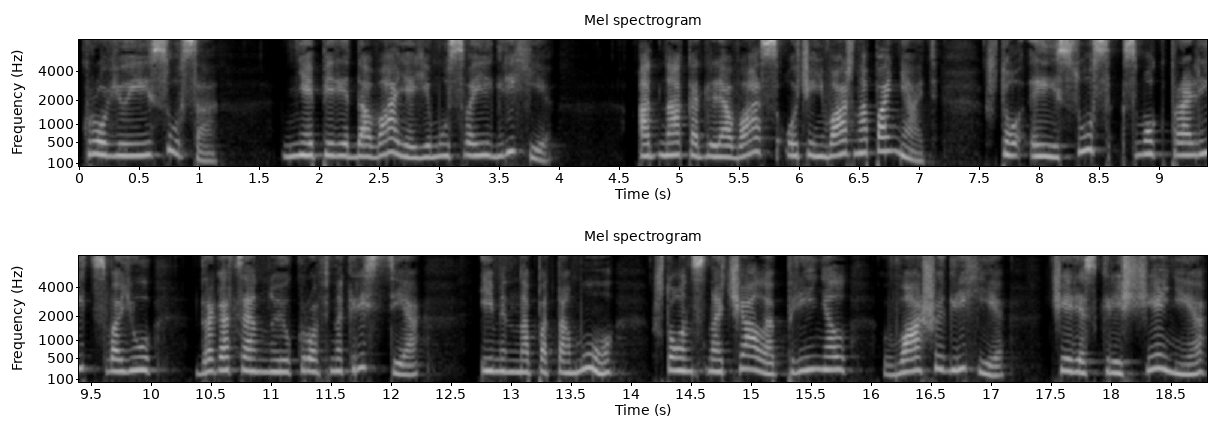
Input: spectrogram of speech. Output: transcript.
кровью Иисуса, не передавая Ему свои грехи. Однако для вас очень важно понять, что Иисус смог пролить свою драгоценную кровь на кресте именно потому, что Он сначала принял ваши грехи через крещение,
